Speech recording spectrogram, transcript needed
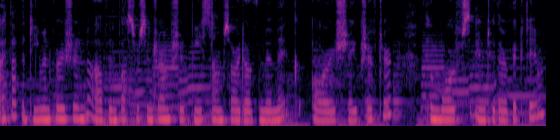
I thought the demon version of imposter syndrome should be some sort of mimic or shapeshifter who morphs into their victim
